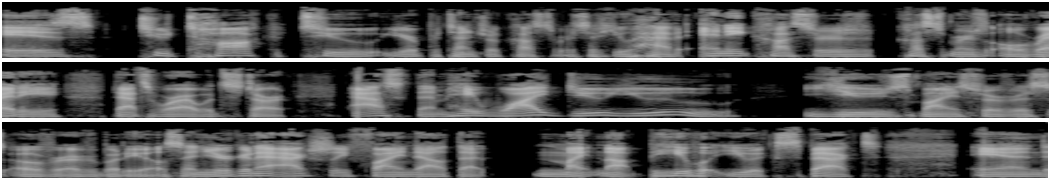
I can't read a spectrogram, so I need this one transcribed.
is to talk to your potential customers. If you have any customers customers already, that's where I would start. Ask them, "Hey, why do you use my service over everybody else. And you're going to actually find out that might not be what you expect. And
